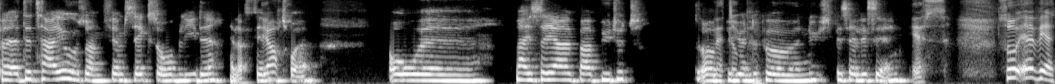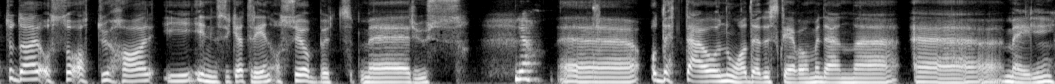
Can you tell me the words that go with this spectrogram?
for Det tar jo sånn fem-seks år å bli det. Eller fem, Ja. tror jeg. Og øh, Nei, så jeg bare byttet og Nettopp. begynte på ny spesialisering. Yes. Så jeg vet jo der også at du har i, innen psykiatrien også jobbet med rus. Ja. Eh, og dette er jo noe av det du skrev om i den eh, eh, mailen.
